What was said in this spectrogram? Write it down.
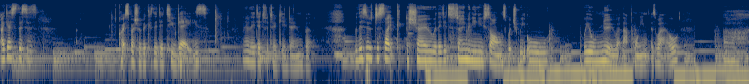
I guess this is quite special because they did two days. I know they did for Tokyo Dome, but but this was just like a show where they did so many new songs, which we all we all knew at that point as well. Oh,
